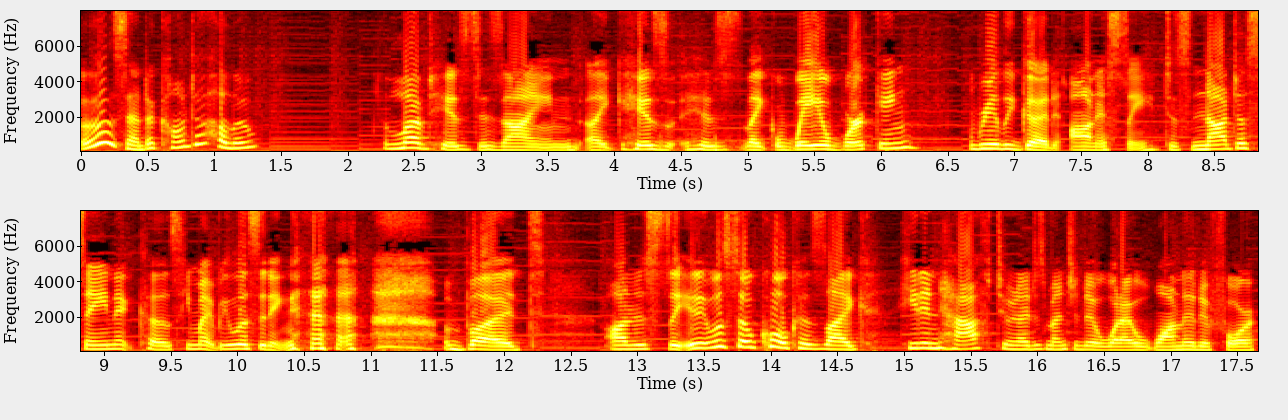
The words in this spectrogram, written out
Oh, Santa Conda, hello. Loved his design, like his his like way of working really good, honestly. Just not just saying it because he might be listening. but honestly, it was so cool because like he didn't have to, and I just mentioned it what I wanted it for,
